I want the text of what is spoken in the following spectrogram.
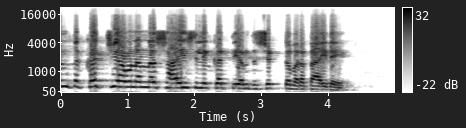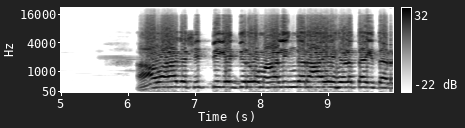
ಅಂತ ಕಚ್ಚಿ ಅವನನ್ನ ಸಾಯಿಸಲಿಕ್ಕತ್ತಿ ಅಂತ ಸಿಟ್ಟು ಬರ್ತಾ ಇದೆ. ಆವಾಗ ಸಿಟ್ಟಿಗೆದ್ದಿರುವ ಮಾಲಿಂಗರಾಯ ಹೇಳ್ತಾ ಇದ್ದಾನ,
